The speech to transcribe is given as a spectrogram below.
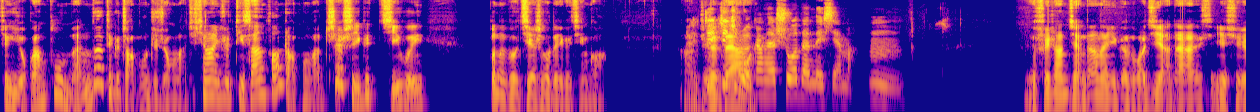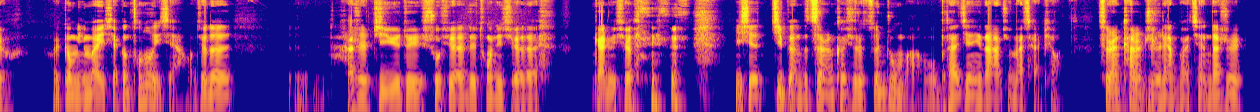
这个有关部门的这个掌控之中了，就相当于是第三方掌控了，这是一个极为不能够接受的一个情况啊！这这就是我刚才说的那些嘛，嗯，非常简单的一个逻辑啊，大家也许会更明白一些，更通透一些。我觉得。嗯，还是基于对数学、对统计学的概率学的一些基本的自然科学的尊重吧。我不太建议大家去买彩票，虽然看着只是两块钱，但是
